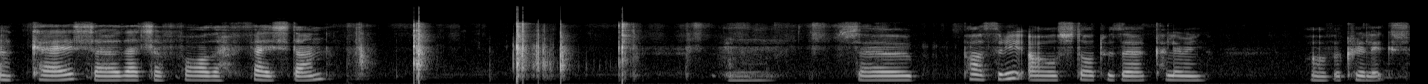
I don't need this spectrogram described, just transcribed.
Okay, so that's so far the face done. So part 3 I'll start with the colouring of acrylics.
